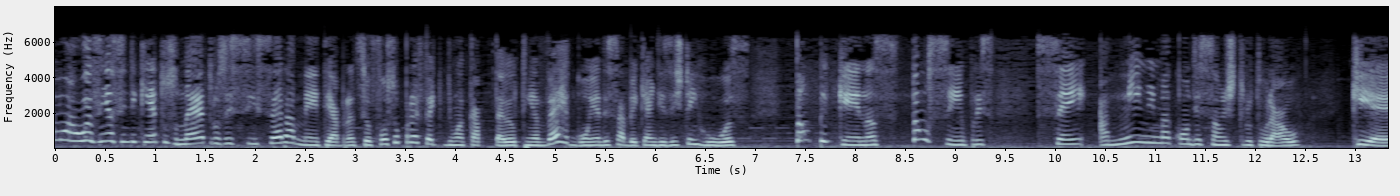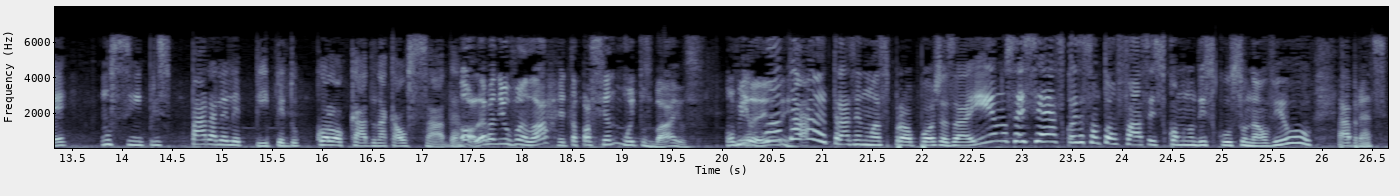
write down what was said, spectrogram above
uma ruazinha assim de 500 metros. E sinceramente, Abrantes, se eu fosse o prefeito de uma capital, eu tinha vergonha de saber que ainda existem ruas tão pequenas, tão simples, sem a mínima condição estrutural que é um simples paralelepípedo colocado na calçada. Ó, leva Nilvan lá, ele tá passeando muito nos bairros. Convida Nilvan ele. tá trazendo umas propostas aí. Eu não sei se as coisas são tão fáceis como no discurso, não, viu, Abrantes?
